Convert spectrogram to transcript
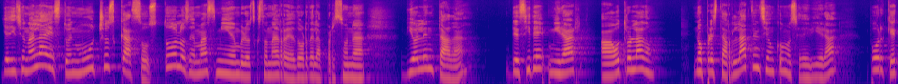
Y adicional a esto, en muchos casos, todos los demás miembros que están alrededor de la persona violentada decide mirar a otro lado, no prestar la atención como se debiera, porque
